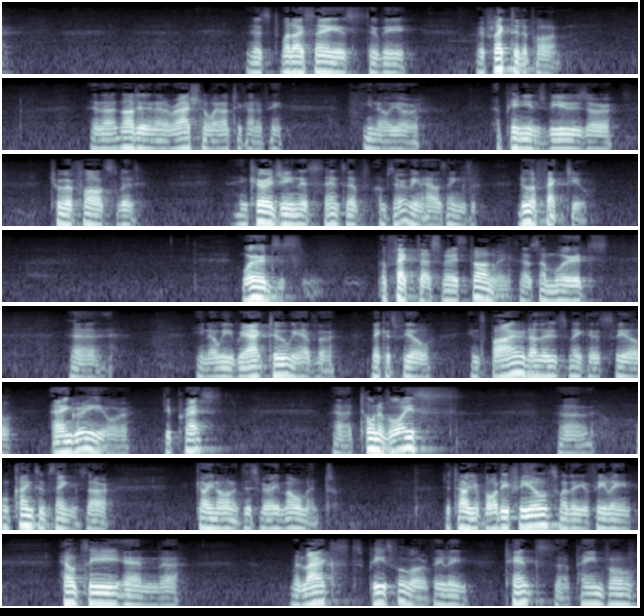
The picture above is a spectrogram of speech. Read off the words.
just what I say is to be reflected upon, and not, in a rational way, not to kind of think, you know, your opinions, views, or true or false, but encouraging this sense of observing how things do affect you. Words affect us very strongly. So some words, uh, you know, we react to, we have uh, make us feel inspired. Others make us feel angry or depressed. Uh, tone of voice, uh, all kinds of things are going on at this very moment. Just how your body feels, whether you're feeling healthy and uh, relaxed, peaceful, or feeling tense, uh, painful.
